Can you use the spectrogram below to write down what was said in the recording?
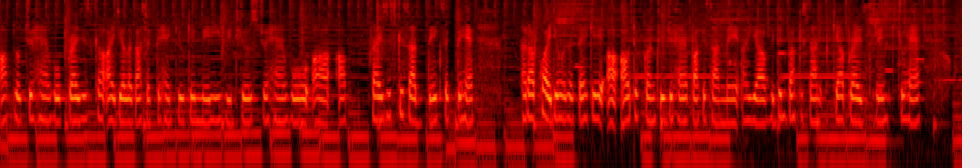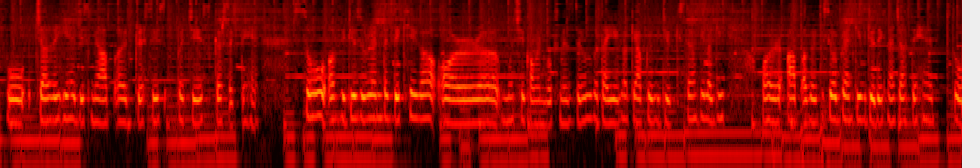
आप लोग जो हैं वो प्राइजेस का आइडिया लगा सकते हैं क्योंकि मेरी वीडियोस जो हैं वो आप प्राइजेस के साथ देख सकते हैं। और आपको आइडिया हो सकता है कि आउट ऑफ़ कंट्री जो है पाकिस्तान में या विद इन पाकिस्तान क्या प्राइस रेंज जो है वो चल रही है जिसमें आप ड्रेसेस परचेज़ कर सकते हैं। सो so, अब वीडियो ज़रूर एंड तक देखिएगा और मुझे कमेंट बॉक्स में ज़रूर बताइएगा कि आपको वीडियो किस तरह की लगी। और आप अगर किसी और ब्रांड की वीडियो देखना चाहते हैं तो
